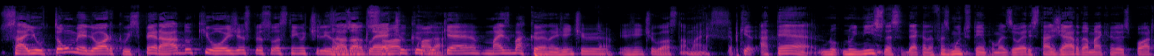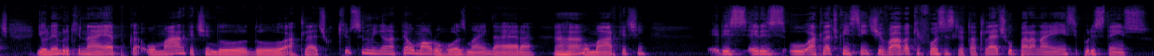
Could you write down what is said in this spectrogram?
saiu tão melhor que o esperado que hoje as pessoas têm utilizado o Atlético, que é mais bacana. A gente, tá. a gente gosta mais. É porque até no, no, início dessa década, faz muito tempo, mas eu era estagiário da máquina do esporte, e eu lembro que na época o marketing do, do Atlético, que se não me engano até o Mauro Rosma ainda era o marketing, eles, eles, o Atlético incentivava que fosse escrito Atlético Paranaense por extenso.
